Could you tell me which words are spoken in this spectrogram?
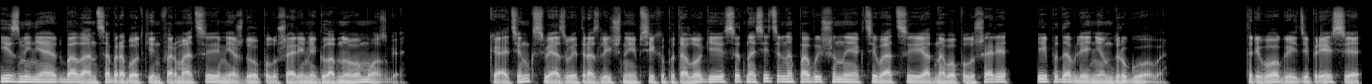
изменяют баланс обработки информации между полушариями головного мозга. Катинг связывает различные психопатологии с относительно повышенной активацией одного полушария и подавлением другого. Тревога и депрессия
